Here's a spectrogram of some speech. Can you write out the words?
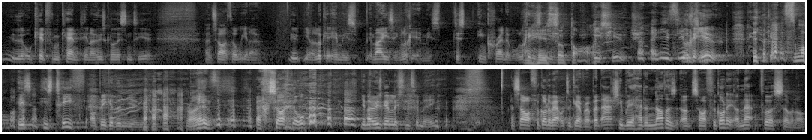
little kid from Kent. You know, who's going to listen to you? And so I thought, you know, you, know, look at him. He's amazing. Look at him. He's just incredible. Look at he's, he's, so tall. He's huge. he's huge. Look at you. Look at, small. His, his teeth are bigger than you, right? So I thought, you know, who's going to listen to me? And so I forgot about it altogether. But actually, we had another. Um, so I forgot it on that first seminar.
